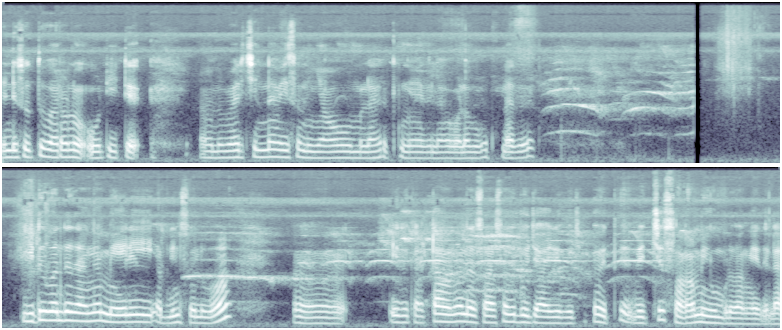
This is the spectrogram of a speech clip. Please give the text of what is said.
ரெண்டு சுற்று வரணும் ஓட்டிகிட்டு அந்த மாதிரி சின்ன வயசு அந்த ஞாபகமெல்லாம் இருக்குங்க. இதில் உழவு ஓட்டினது. இது வந்து தாங்க மேலி அப்படின்னு சொல்லுவோம். இது கரெக்டாக வந்து அந்த சரஸ்வதி பூஜை ஆயுத பூஜைக்கு வச்சு வச்சு சாமி கும்பிடுவாங்க இதில்.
